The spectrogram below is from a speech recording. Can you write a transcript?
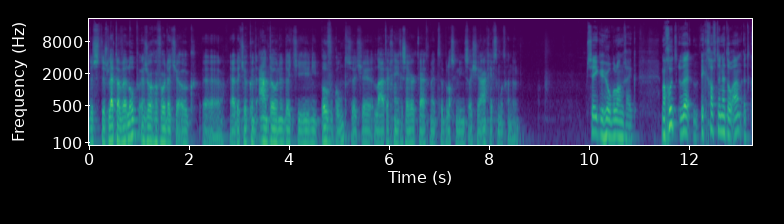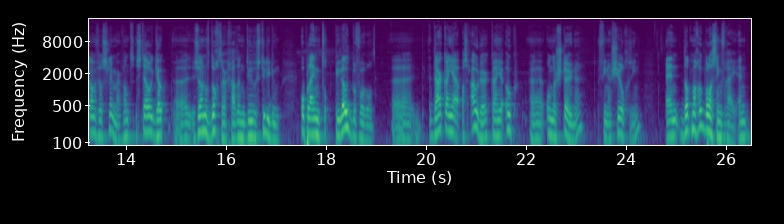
dus, dus let daar wel op en zorg ervoor dat je ook, uh, ja, dat je kunt aantonen dat je hier niet boven komt. Zodat je later geen gezeur krijgt met de Belastingdienst als je aangifte moet gaan doen. Zeker heel belangrijk. Maar goed, ik gaf er net al aan, het kan veel slimmer. Want stel, jouw uh, zoon of dochter gaat een dure studie doen. Opleiding tot piloot bijvoorbeeld. daar kan je als ouder kan je ook ondersteunen financieel gezien. En dat mag ook belastingvrij. En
